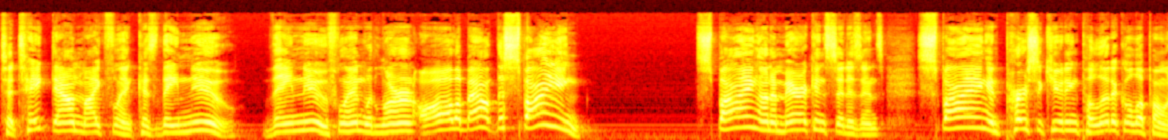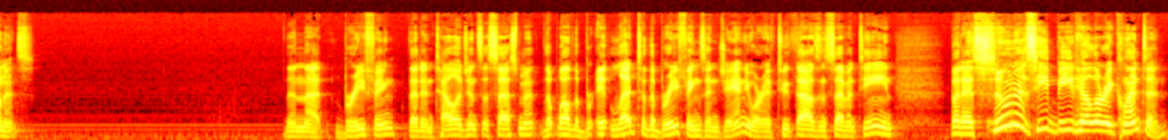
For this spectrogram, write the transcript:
to take down Mike Flynn because they knew, they knew Flynn would learn all about the spying. Spying on American citizens, spying and persecuting political opponents. Then that briefing, that intelligence assessment, that, well, the, it led to the briefings in January of 2017. But as soon as he beat Hillary Clinton,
